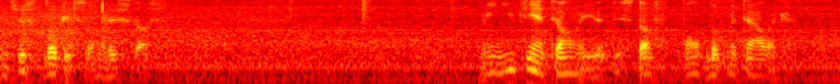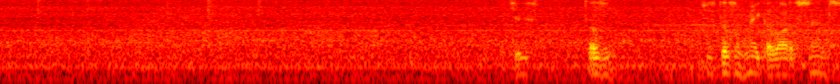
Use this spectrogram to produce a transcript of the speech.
And just look at some of this stuff. I mean, you can't tell me that this stuff don't look metallic. It just doesn't it just doesn't make a lot of sense.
